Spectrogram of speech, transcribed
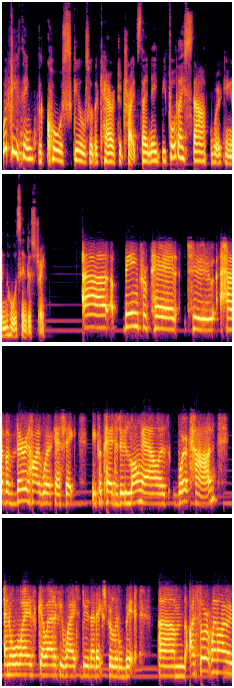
What do you think the core skills or the character traits they need before they start working in the horse industry? Uh, being prepared to have a very high work ethic, be prepared to do long hours, work hard, and always go out of your way to do that extra little bit. Um, I saw it when I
